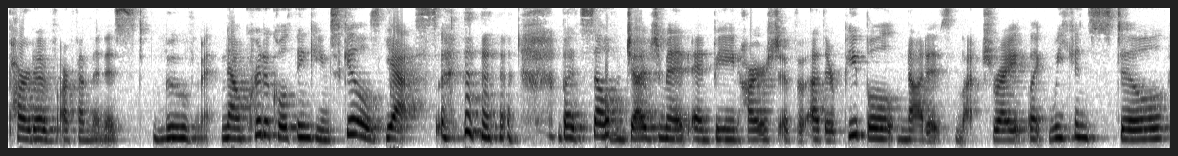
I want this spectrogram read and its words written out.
part of our feminist movement. Now, critical thinking skills, yes, but self judgment and being harsh of other people, not as much, right? Like we can still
